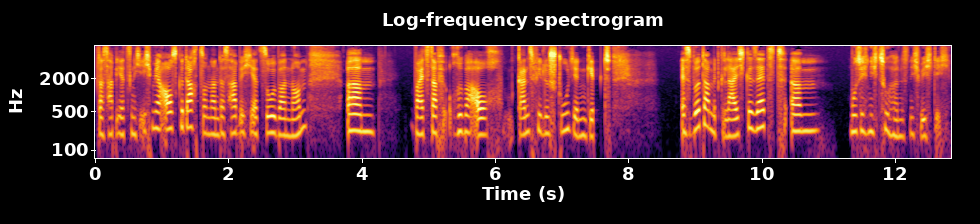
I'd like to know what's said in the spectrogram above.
Das habe jetzt nicht ich mir ausgedacht, sondern das habe ich jetzt so übernommen, ähm, weil es darüber auch ganz viele Studien gibt. Es wird damit gleichgesetzt, ähm, muss ich nicht zuhören, ist nicht wichtig.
